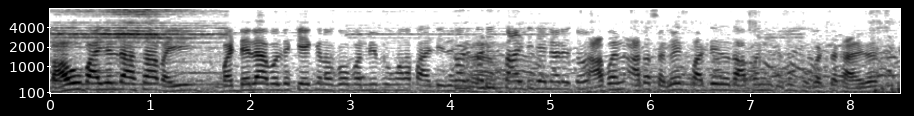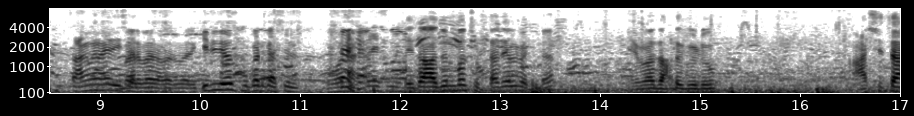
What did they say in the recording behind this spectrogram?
भाऊ पाहिजे तर असा भाई बर्थडेला बोलते केक नको पण मी तुम्हाला पार्टी कडकडीत पार्टी देणार आहे तो. आपण आता सगळेच पार्टी देतो आपण कसं फुकटचं खायचं. चांगलं नाही दिसत. बरोबर बरोबर किती दिवस फुकट खाशील? हो ना, तेच ना. तिथं अजून पण सुट्टा तेल भेटत. हे बघ झाडू बिडू. आशीचा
